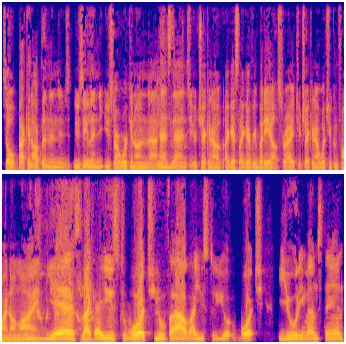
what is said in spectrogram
So back in Auckland and New Zealand, you start working on uh, mm-hmm. handstands. You're checking out, I guess, like everybody else, right? You're checking out what you can find online. Yes, like I used to watch Yuval. I used to watch Yuri Marmerstein.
